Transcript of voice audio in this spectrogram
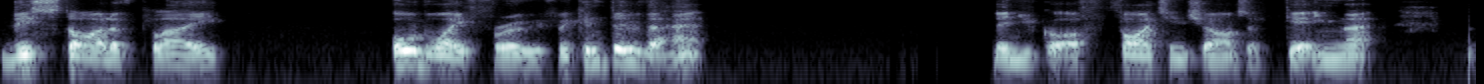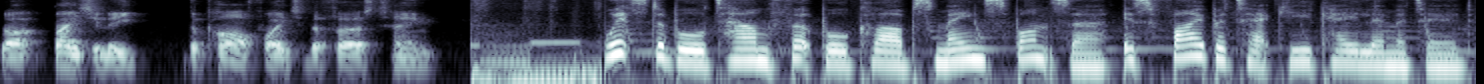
this style of play, all the way through. If we can do that, then you've got a fighting chance of getting that, like basically the pathway to the first team. Whitstable Town Football Club's main sponsor is Fibertech UK Limited.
